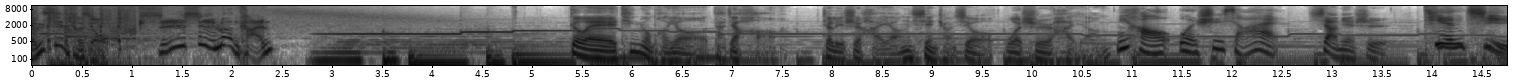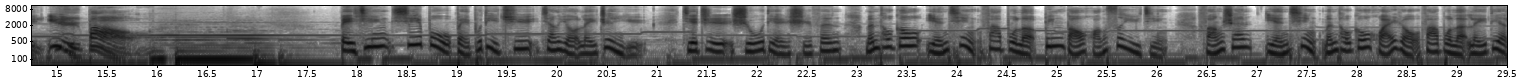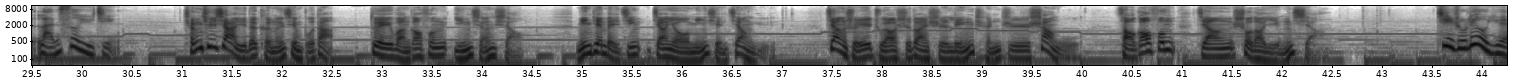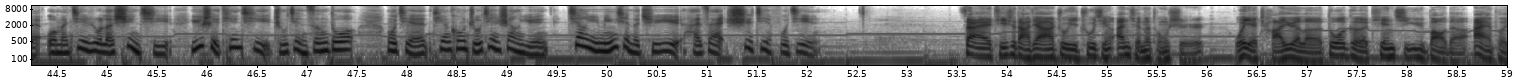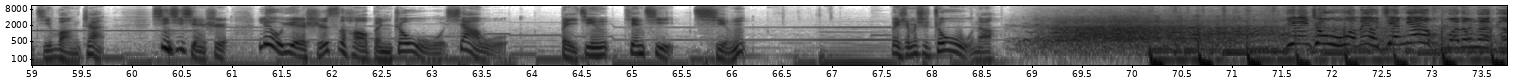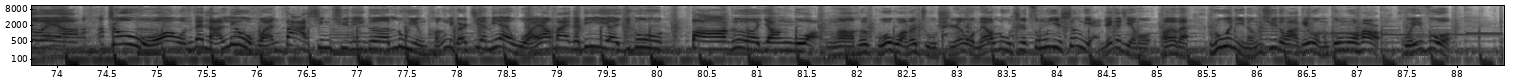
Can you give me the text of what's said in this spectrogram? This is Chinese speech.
洋现场秀，时事乱侃。各位听众朋友，大家好，这里是海洋现场秀，我是海洋。你好，我是小爱。下面是天气预报。北京西部、北部地区将有雷阵雨。截至十五点十分，门头沟、延庆发布了冰雹黄色预警；房山、延庆、门头沟、怀柔发布了雷电蓝色预警。城区下雨的可能性不大，对晚高峰影响小。明天北京将有明显降雨，降水主要时段是凌晨至上午，早高峰将受到影响。进入六月，我们进入了汛期，雨水天气逐渐增多。目前天空逐渐上云，降雨明显的区域还在世界附近。在提示大家注意出行安全的同时，我也查阅了多个天气预报的 App 及网站，信息显示，六月十四号本周五下午，北京天气晴。为什么是周五呢？因为周五我们有见面活动啊，各位啊！周五我们在南六环大兴区的一个录影棚里边见面，我呀麦个地呀，一共八个央广啊和国广的主持人，我们要录制综艺盛典这个节目。朋友们，如果你能去的话，给我们公众号回复。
